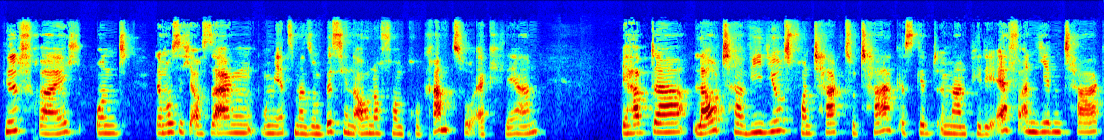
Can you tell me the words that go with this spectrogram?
hilfreich. Und da muss ich auch sagen, um jetzt mal so ein bisschen auch noch vom Programm zu erklären, ihr habt da lauter Videos von Tag zu Tag. Es gibt immer ein PDF an jedem Tag,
